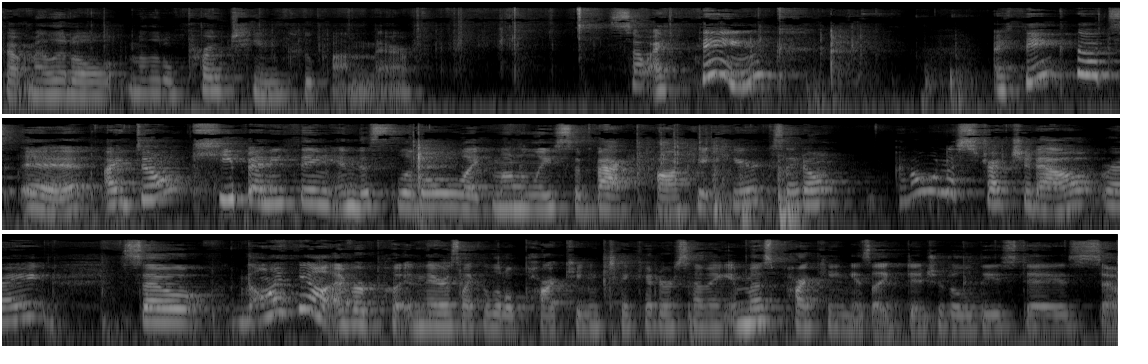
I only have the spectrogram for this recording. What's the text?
got my little, my little protein coupon there. So I think, I think that's it. I don't keep anything in this little like Mona Lisa back pocket here because I don't, I don't want to stretch it out, right? So the only thing I'll ever put in there is like a little parking ticket or something. And most parking is like digital these days. So,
